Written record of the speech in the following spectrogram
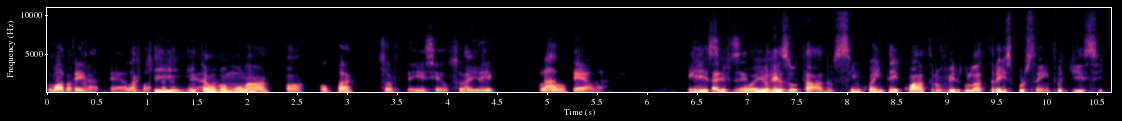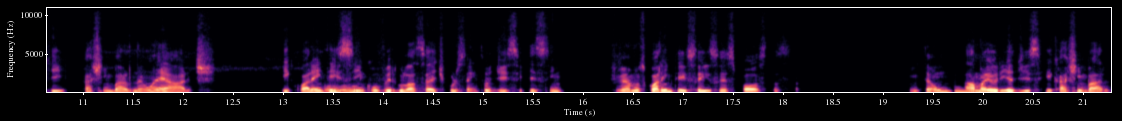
Bota Opa, aí na tela. bota aqui, na tela. então vamos lá. Ó, Opa, sorteio, esse é o sorteio. ó. Na Opa. tela. O que que tá esse foi o resultado. 54,3% disse que cachimbar não é arte. E 45,7% disse que sim. Tivemos 46 respostas. Então, a Hum. maioria disse que cachimbar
